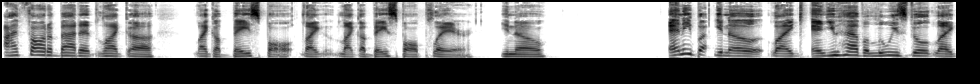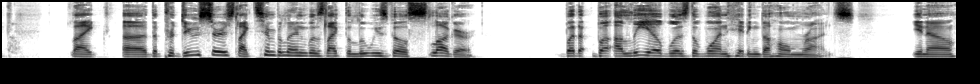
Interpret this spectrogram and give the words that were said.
i thought about it like a like a baseball like like a baseball player you know anybody you know like and you have a louisville like like uh the producers like Timbaland was like the louisville slugger but but Aaliyah was the one hitting the home runs you know?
